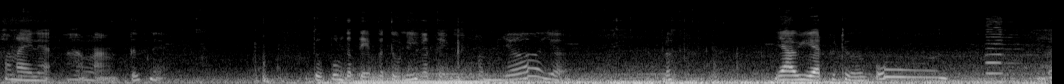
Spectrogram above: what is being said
ข้างในเนี่ย ข้างหลังตึกเนี่ยประตูปุ้นก็เต็มประตูนี้ก็เต็มคนเยอะเยอะเลยยาวเหยียดไปถึงปุ้นเห็นไหม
